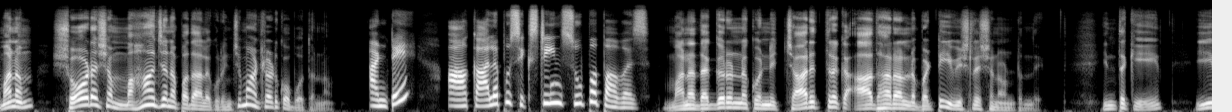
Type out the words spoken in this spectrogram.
మనం షోడశ మహాజనపదాల గురించి మాట్లాడుకోబోతున్నాం. అంటే ఆ కాలపు సిక్స్టీన్ సూపర్ పవర్స్. మన దగ్గరున్న కొన్ని చారిత్రక ఆధారాలను బట్టి ఈ విశ్లేషణ ఉంటుంది. ఇంతకీ ఈ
